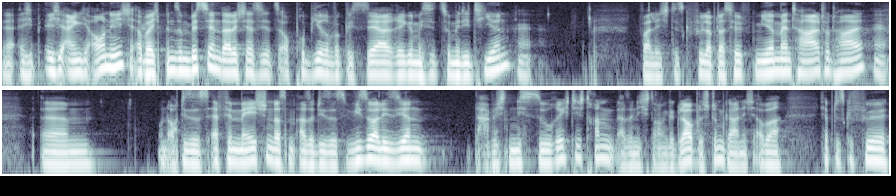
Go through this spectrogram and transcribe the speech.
Ja, ich, ich, eigentlich auch nicht, aber ich bin so ein bisschen, dadurch, dass ich jetzt auch probiere, wirklich sehr regelmäßig zu meditieren, weil ich das Gefühl habe, das hilft mir mental total. Ähm, und auch dieses Affirmation, das, also dieses Visualisieren, da habe ich nicht so richtig dran, also nicht dran geglaubt, das stimmt gar nicht, aber ich habe das Gefühl,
